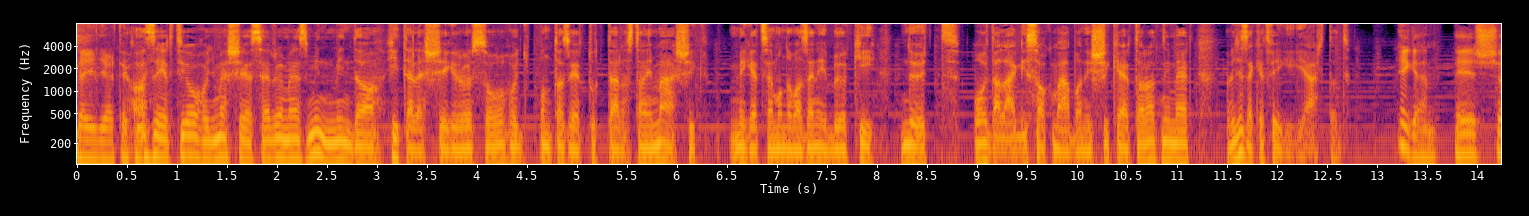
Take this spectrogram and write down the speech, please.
de így éltük. Azért meg. jó, hogy mesélsz erről, mert ez mind-mind a hitelességről szól, hogy pont azért tudtál aztán egy másik még egyszer mondom, a zenéből ki nőtt oldalági szakmában is sikert aratni, mert hogy ezeket végigjártad. Igen, és,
